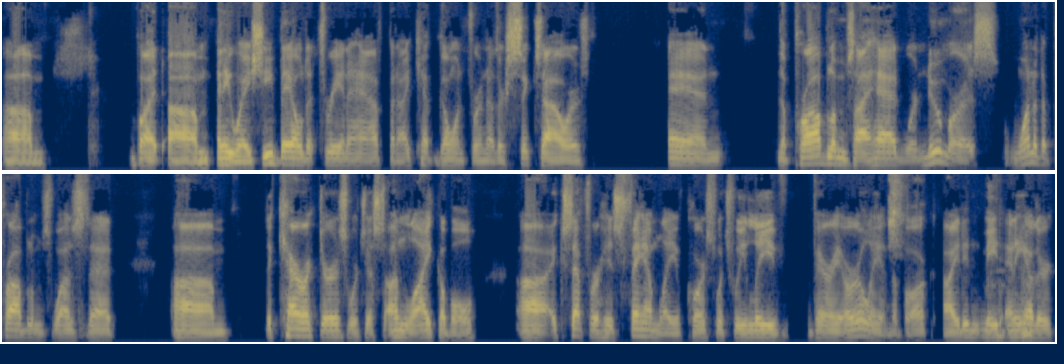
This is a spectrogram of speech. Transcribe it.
Um, but um, anyway, she bailed at three and a half, but I kept going for another six hours. And the problems I had were numerous. One of the problems was that um, the characters were just unlikable, uh, except for his family, of course, which we leave very early in the book. I didn't meet any Mhm. other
